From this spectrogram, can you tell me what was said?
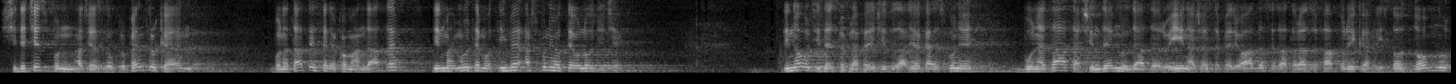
Și de ce spun acest lucru? Pentru că bunătatea este recomandată din mai multe motive, aș spune eu, teologice. Din nou îl citesc pe prefericitul Daniel, care spune bunătatea și îndemnul de a dărui în această perioadă se datorează faptului că Hristos Domnul,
